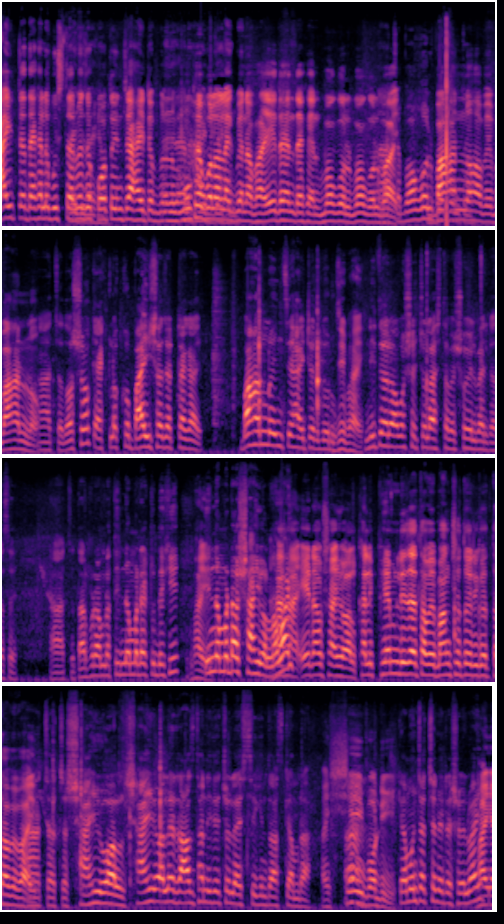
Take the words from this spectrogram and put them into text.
হাইটটা দেখালে বুঝতে পারবে যে কত ইঞ্চি হাইট মুখে বলা লাগবে না ভাই। এই দেখেন দেখেন বগল বগল ভাই। আচ্ছা, বগল পর্যন্ত। বাহান্ন হবে বাহান্ন। আচ্ছা দর্শক এক লক্ষ বাইশ হাজার টাকায় বাহান্ন ইঞ্চি হাইটের গরু। জি ভাই। নিতে হলে অবশ্যই চলে আসতে হবে সোহেল ভাইয়ের কাছে। আচ্ছা তারপরে আমরা তিন নাম্বারটা একটু দেখি। তিন নাম্বারটাও শাহিওয়াল না হ্যাঁ ভাই? হ্যাঁ, এটাও শাহিওয়াল। খালি ফ্যামিলি যেতে হবে মাংস তৈরি করতে হবে ভাই। আচ্ছা আচ্ছা শাহিওয়াল। শাহিওয়ালের রাজধানীতে চলে আসছি কিন্তু আজকে আমরা। ভাই সেই বডি কেমন চাচ্ছেন এটা সোহেল ভাই? ভাই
